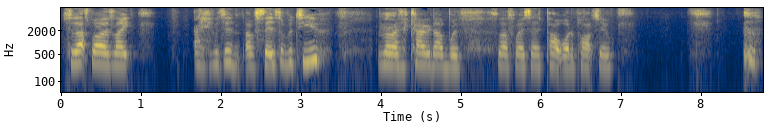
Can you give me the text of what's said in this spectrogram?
So that's why I was like, I was in, I was saying something to you, and then I carried on with. So that's why I said part one and part two.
